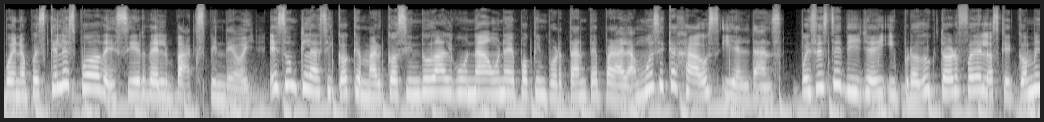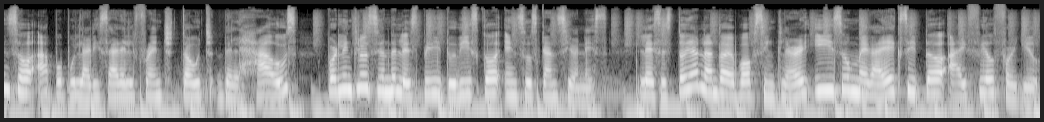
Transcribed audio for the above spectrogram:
Bueno, pues ¿qué les puedo decir del backspin de hoy? Es un clásico que marcó sin duda alguna una época importante para la música house y el dance, pues este DJ y productor fue de los que comenzó a popularizar el French touch del house por la inclusión del espíritu disco en sus canciones. Les estoy hablando de Bob Sinclair y su mega éxito I Feel For You,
